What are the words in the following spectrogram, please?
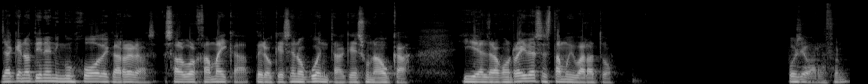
ya que no tiene ningún juego de carreras, salvo el Jamaica, pero que ese no cuenta, que es una OCA. Y el Dragon Raiders está muy barato. Pues lleva razón.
